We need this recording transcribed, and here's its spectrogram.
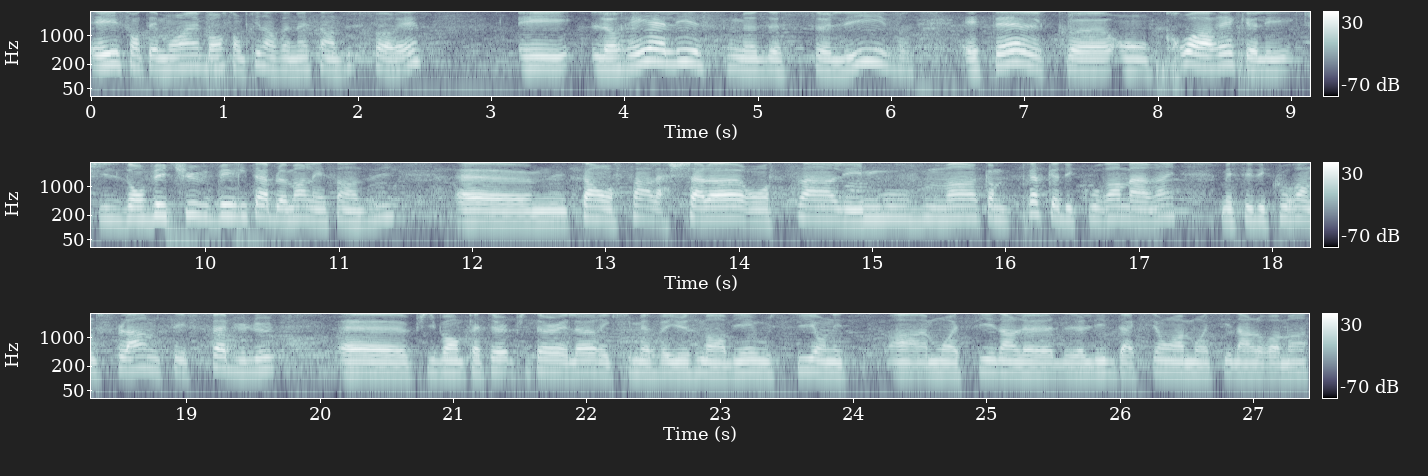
et sont témoins, bon, sont pris dans un incendie de forêt. Et le réalisme de ce livre est tel qu'on croirait qu'ils ont vécu véritablement l'incendie. Euh, tant on sent la chaleur, on sent les mouvements comme presque des courants marins, mais c'est des courants de flammes, c'est fabuleux. Euh, puis bon, Peter, Peter Heller écrit merveilleusement bien aussi. On est en moitié dans le, le livre d'action, en moitié dans le roman,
